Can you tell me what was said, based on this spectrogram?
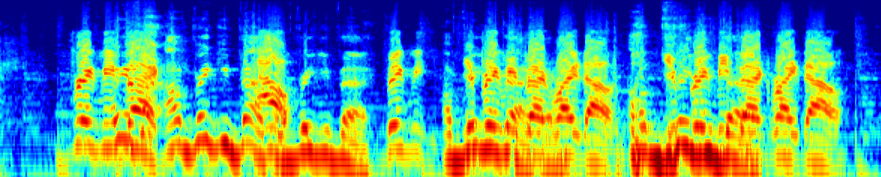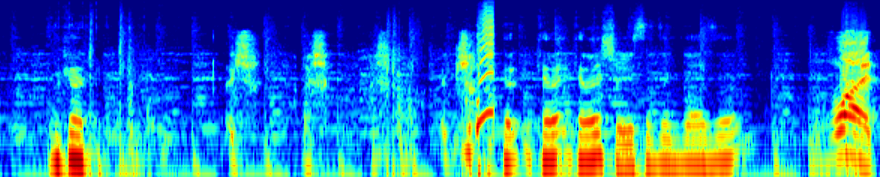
back. Bring me Okay, back. I'll bring you back. Ow. I'll bring you back. Bring me. I'll you bring bring you me back. back right now. I'll you bring bring me back. back right now. Oh my god. Can, can I can I show you something, Blaza? What?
